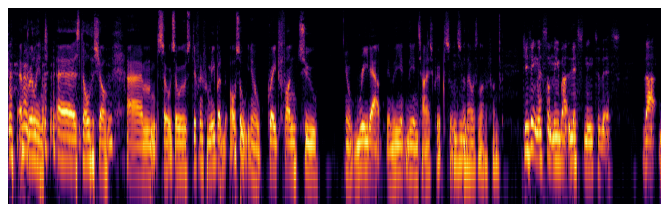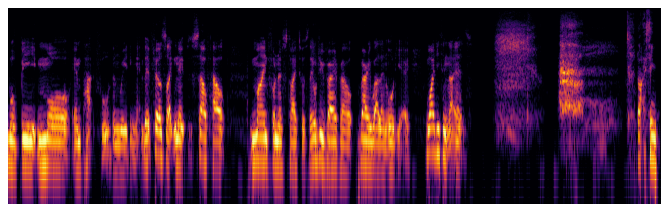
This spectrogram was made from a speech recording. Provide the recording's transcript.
uh, brilliant. Uh, stole the show. Um, so so it was different for me, but also you know great fun to you know read out the the entire script. So mm-hmm. so that was a lot of fun. Do you think there's something about listening to this that will be more impactful than reading it. It feels like, you know, self-help, mindfulness titles, they all do very well, very well in audio. Why do you think that is? no, I think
